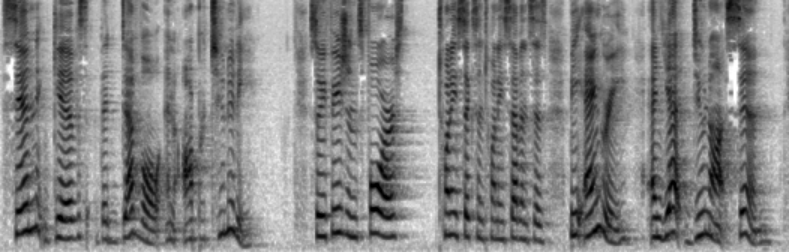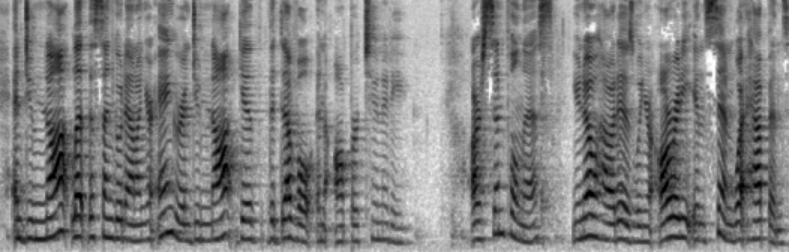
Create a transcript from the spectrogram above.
sin gives the devil an opportunity. So, Ephesians 4 26 and 27 says, Be angry and yet do not sin. And do not let the sun go down on your anger, and do not give the devil an opportunity. Our sinfulness, you know how it is when you're already in sin, what happens?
